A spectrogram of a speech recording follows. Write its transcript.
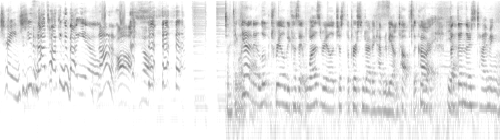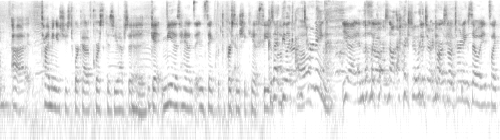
train. She's not talking about you. Not at all. No. Something like yeah, that. and it looked real because it was real. It's just the person driving happened to be on top of the car. Right, Yeah. But then there's timing, uh, timing issues to work out, of course, because you have to Mm-hmm. get Mia's hands in sync with the person she can't see. Because I'd be like. I'm turning. yeah, And then the car's not actually the turning. car's not turning, so it's like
